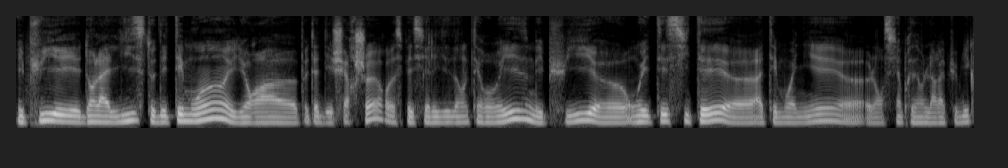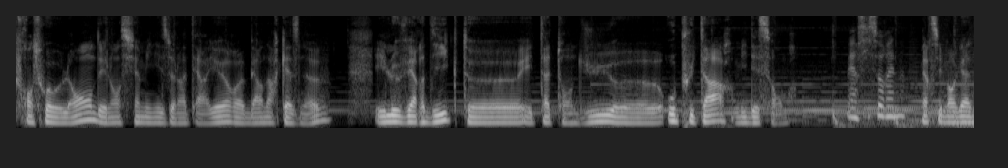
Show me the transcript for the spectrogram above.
Et puis, dans la liste des témoins, il y aura peut-être des chercheurs spécialisés dans le terrorisme, et puis euh, ont été cités euh, à témoigner euh, l'ancien président de la République François Hollande et l'ancien ministre de l'Intérieur Bernard Cazeneuve. Et le verdict est attendu au plus tard, mi-décembre. Merci Soren. Merci Morgane.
